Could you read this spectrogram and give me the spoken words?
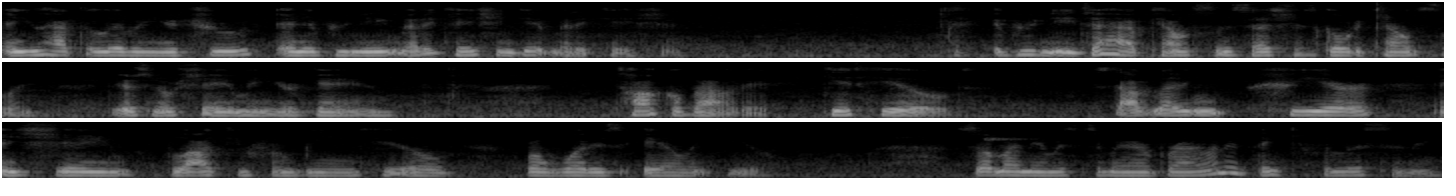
and you have to live in your truth. And if you need medication, get medication. If you need to have counseling sessions, go to counseling. There's no shame in your game. Talk about it. Get healed. Stop letting fear and shame block you from being healed from what is ailing you. So, my name is Tamara Brown, and thank you for listening.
